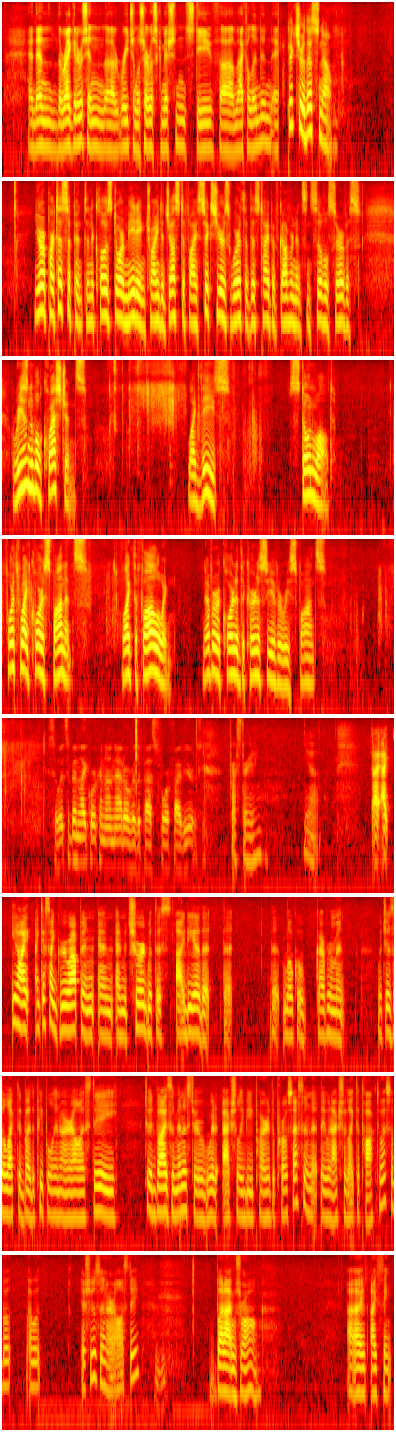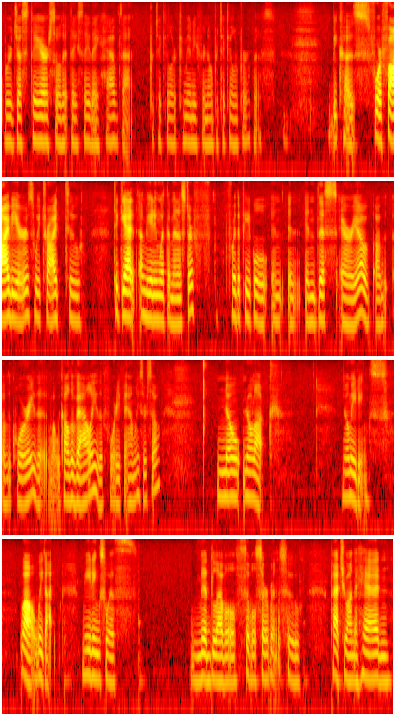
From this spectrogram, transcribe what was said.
And then the regulars in the Regional Service Commission, Steve uh, McAlinden. Picture this now. You're a participant in a closed door meeting trying to justify six years' worth of this type of governance and civil service. Reasonable questions like these stonewalled. Forthright correspondence like the following never accorded the courtesy of a response. So what's it been like working on that over the past four or five years? frustrating. Yeah. I, I you know, I, I guess I grew up and, and, and matured with this idea that, that that local government, which is elected by the people in our LSD to advise the minister, would actually be part of the process and that they would actually like to talk to us about about issues in our LSD. Mm-hmm. But I was wrong. I, I think we're just there so that they say they have that particular committee for no particular purpose. Because for five years we tried to to get a meeting with the minister for the people in, in, in this area of, of, of the quarry, the, what we call the valley, the 40 families or so. No, no luck. No meetings. Well, we got meetings with mid-level civil servants who pat you on the head and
